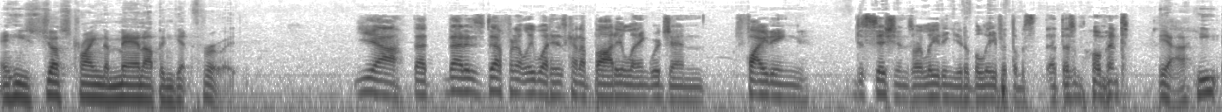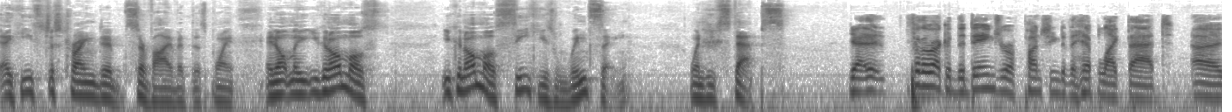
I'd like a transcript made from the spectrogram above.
and he's just trying to man up and get through it. Yeah, that that is definitely what his kind of body language and fighting decisions are leading you to believe at the at this moment. Yeah, he uh, he's just trying to survive at this point. point, and don't you can almost you can almost see he's wincing when he steps. Yeah, for the record, the danger of punching to the hip like that, uh,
